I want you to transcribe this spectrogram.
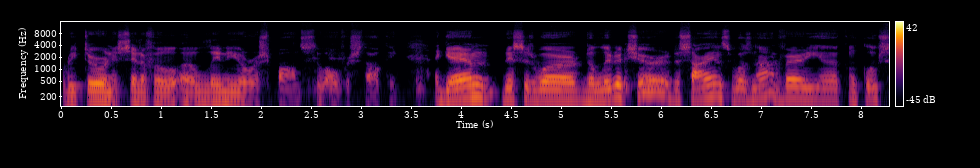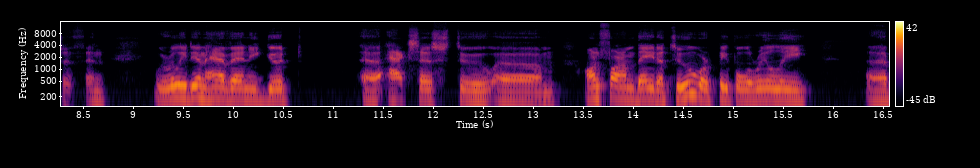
return instead of a, a, linear response to overstocking. Again, this is where the literature, the science was not very uh, conclusive, and we really didn't have any good uh, access to um, on-farm data too, where people really uh,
